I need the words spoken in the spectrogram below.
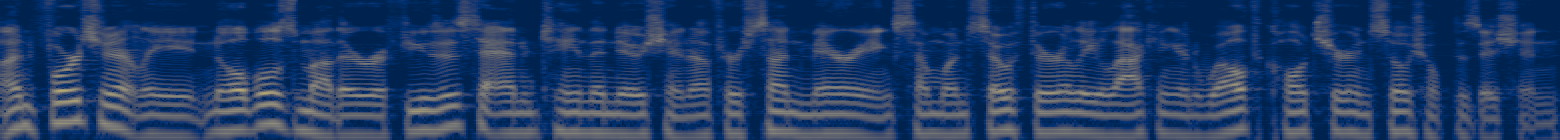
Unfortunately, Noble's mother refuses to entertain the notion of her son marrying someone so thoroughly lacking in wealth, culture, and social position.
